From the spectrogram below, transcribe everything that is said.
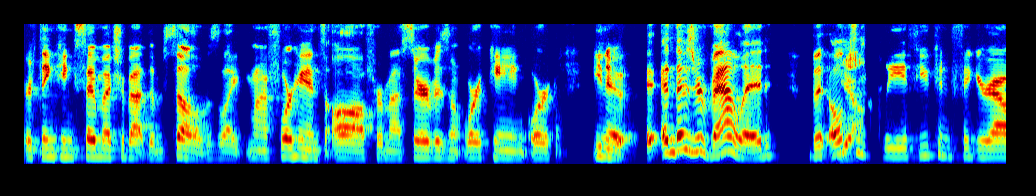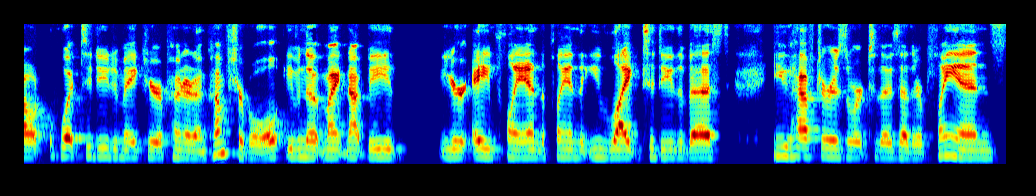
are thinking so much about themselves like my forehand's off or my serve isn't working or you know and those are valid but ultimately yeah. if you can figure out what to do to make your opponent uncomfortable even though it might not be your a plan the plan that you like to do the best you have to resort to those other plans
